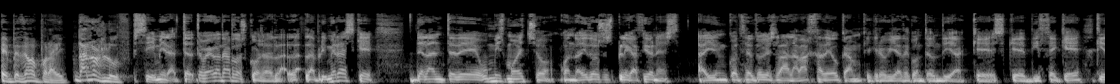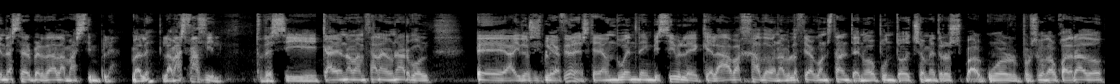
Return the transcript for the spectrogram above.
Empecemos por ahí. Danos luz. Sí, mira, te, te voy a contar dos cosas. La, la- la primera es que delante de un mismo hecho, cuando hay dos explicaciones, hay un concepto que es la navaja de Occam, que creo que ya te conté un día, que es que dice que tiende a ser verdad la más simple, ¿vale? La más fácil. Entonces, si cae una manzana de un árbol, eh, hay dos explicaciones. Que haya un duende invisible que la ha bajado a una velocidad constante, 9.8 metros por, segundo al cuadrado,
